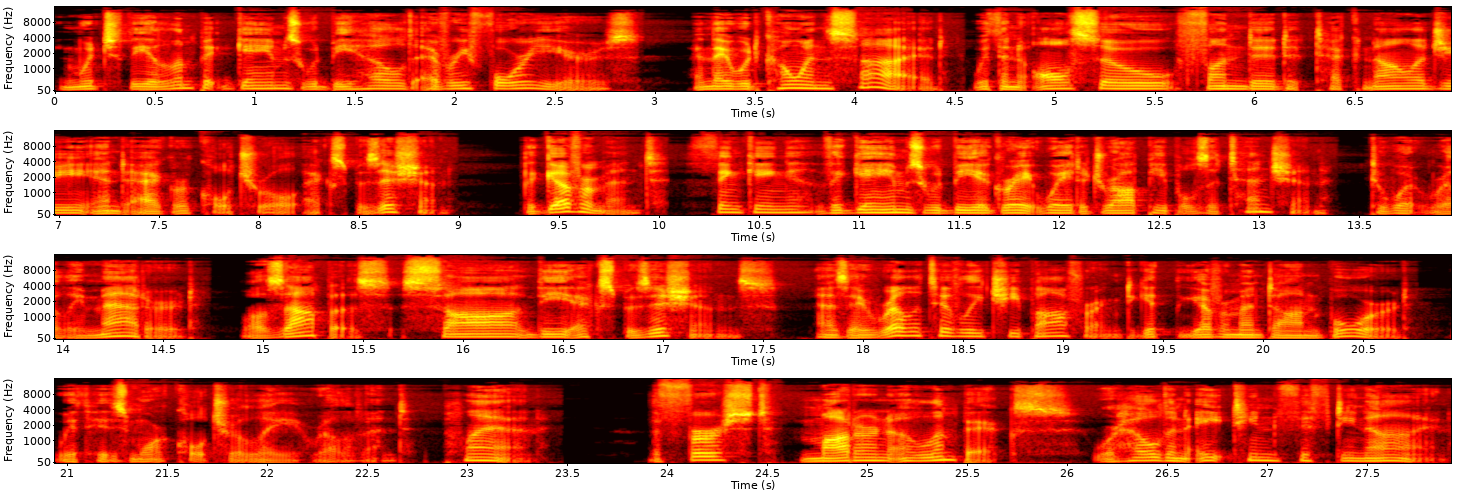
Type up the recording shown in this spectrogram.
in which the Olympic Games would be held every four years and they would coincide with an also funded technology and agricultural exposition. The government, thinking the games would be a great way to draw people's attention to what really mattered, while Zappas saw the expositions as a relatively cheap offering to get the government on board with his more culturally relevant plan. The first modern Olympics were held in 1859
